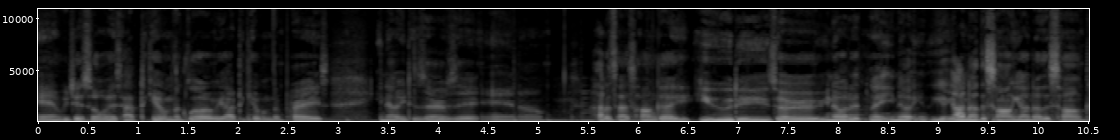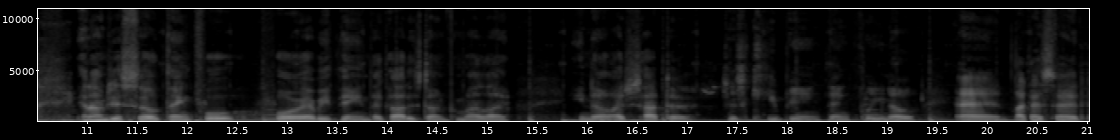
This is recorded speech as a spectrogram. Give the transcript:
and we just always have to give him the glory, we have to give him the praise. You know, he deserves it. And um, how does that song go? You deserve, you know, you know, y'all know the song, y'all know the song, and I'm just so thankful for everything that God has done for my life. You know, I just have to just keep being thankful, you know. And like I said,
